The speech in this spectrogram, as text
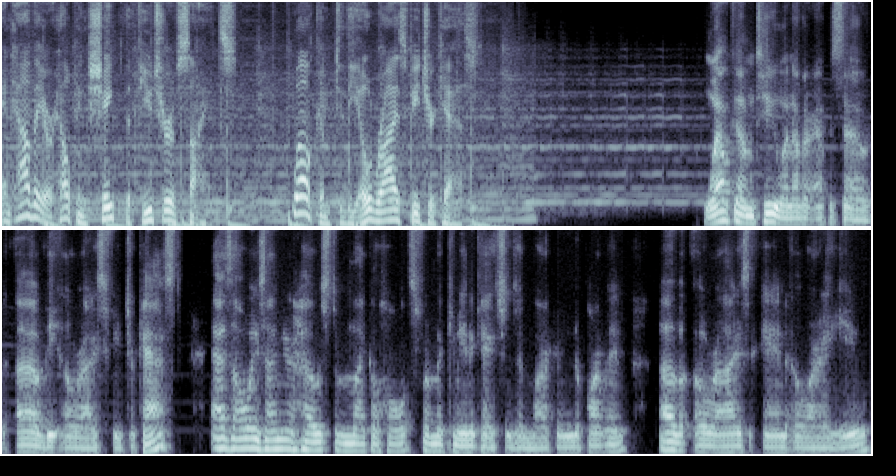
and how they are helping shape the future of science. Welcome to the ORISE Featurecast. Welcome to another episode of the ORISE Featurecast. As always, I'm your host, Michael Holtz from the Communications and Marketing Department of ORISE and ORAU.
